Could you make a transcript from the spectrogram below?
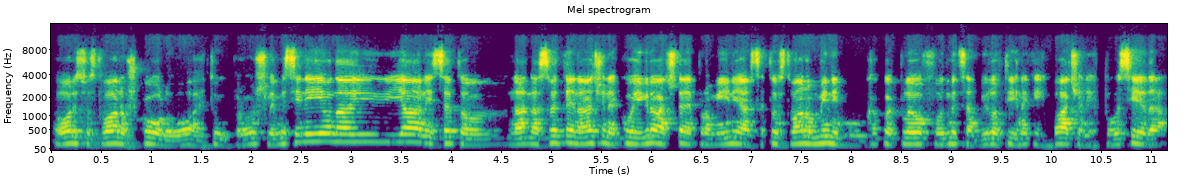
Oni su stvarno školu ovaj tu prošli. Mislim i onda i Janis, eto, na, na sve te načine koji igrač šta je promijenio, se to stvarno minimum, kako je playoff odmica bilo tih nekih bačenih posjeda.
